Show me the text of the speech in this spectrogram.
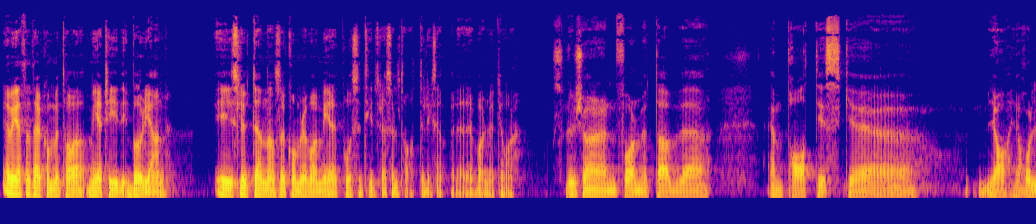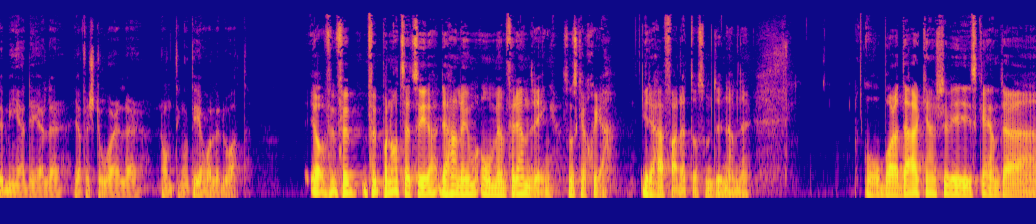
jag vet att det här kommer ta mer tid i början. I slutändan så kommer det vara mer ett positivt resultat till exempel eller vad det nu kan vara. Så du kör en form av eh, empatisk, eh, ja, jag håller med dig eller jag förstår eller någonting åt det hållet då? Att... Ja, för, för, för, på något sätt så är det, handlar ju om en förändring som ska ske. I det här fallet då som du nämner. Och bara där kanske vi ska ändra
